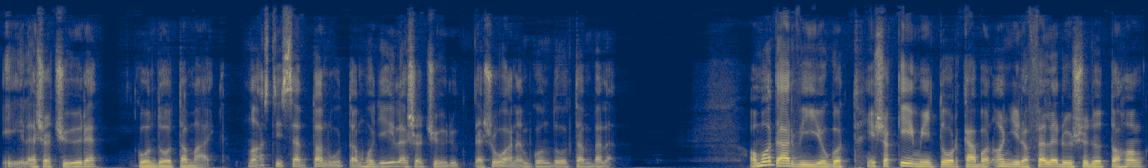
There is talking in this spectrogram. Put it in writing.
Éles a csőre, gondolta Mike. Azt hiszem, tanultam, hogy éles a csőrük, de soha nem gondoltam bele. A madár víjogott, és a kémény torkában annyira felerősödött a hang,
